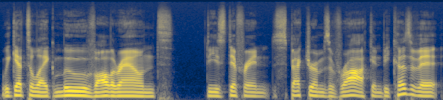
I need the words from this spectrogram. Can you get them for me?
we get to like move all around these different spectrums of rock and because of it,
